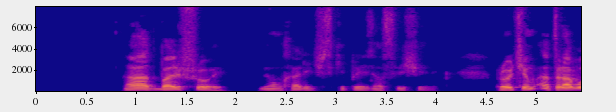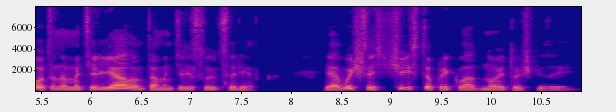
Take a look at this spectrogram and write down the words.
— Ад большой, — меланхолически произнес священник. Впрочем, отработанным материалом там интересуются редко, и обычно с чисто прикладной точки зрения.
